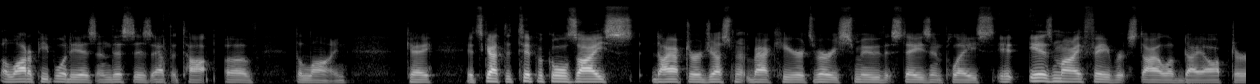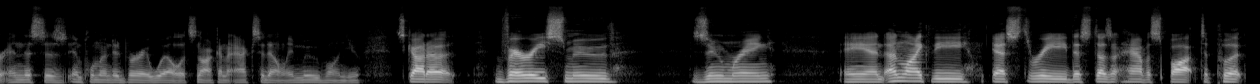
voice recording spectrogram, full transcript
a lot of people it is, and this is at the top of the line. Okay, it's got the typical Zeiss diopter adjustment back here. It's very smooth, it stays in place. It is my favorite style of diopter and this is implemented very well. It's not gonna accidentally move on you. It's got a very smooth zoom ring and unlike the S3, this doesn't have a spot to put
